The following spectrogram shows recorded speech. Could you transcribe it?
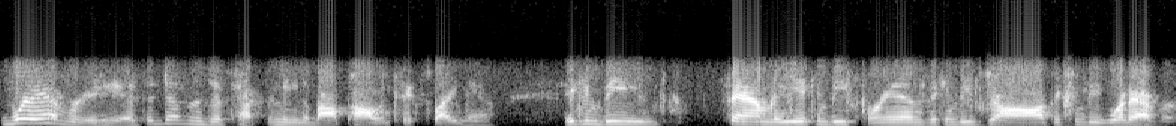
wherever it is, it doesn't just have to mean about politics right now. It can be family, it can be friends, it can be job, it can be whatever.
